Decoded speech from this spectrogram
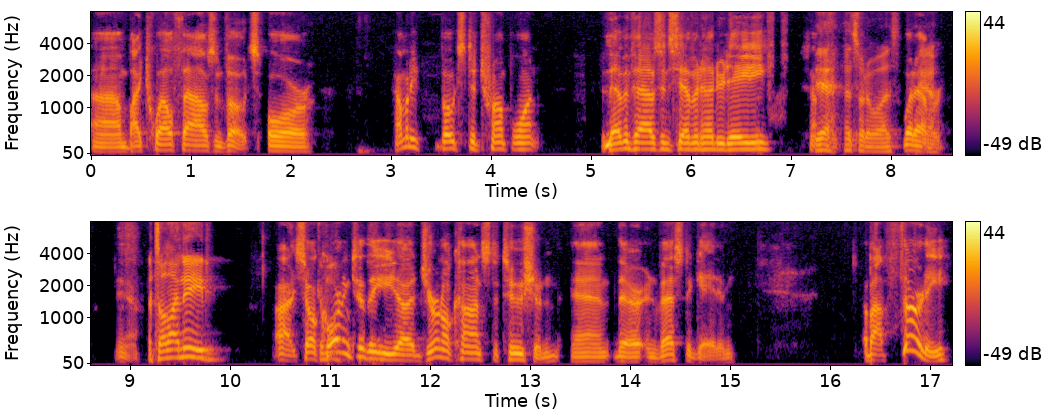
um, by 12,000 votes. Or how many votes did Trump want? 11,780? Yeah, that's what it was. Whatever. Yeah. Yeah. That's all I need. All right. So, Come according to the uh, Journal Constitution, and they're investigating, about 30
